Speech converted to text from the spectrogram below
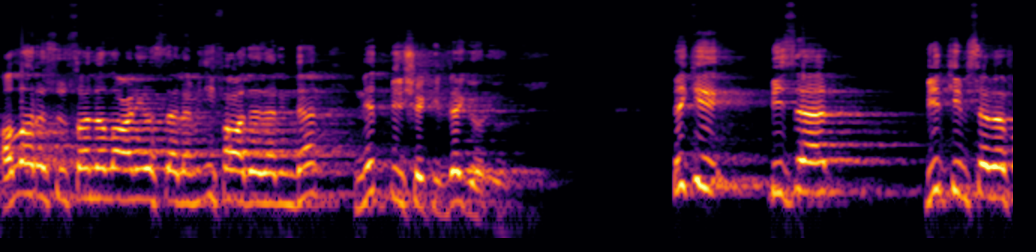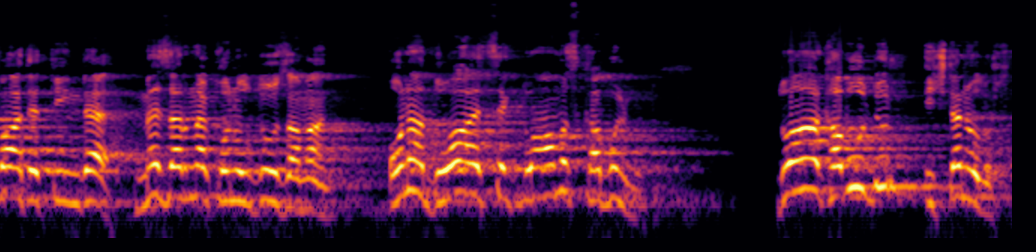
Allah Resulü sallallahu aleyhi ve sellemin ifadelerinden net bir şekilde görüyoruz. Peki bizler bir kimse vefat ettiğinde mezarına konulduğu zaman ona dua etsek duamız kabul müdür? Dua kabuldür içten olursa.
